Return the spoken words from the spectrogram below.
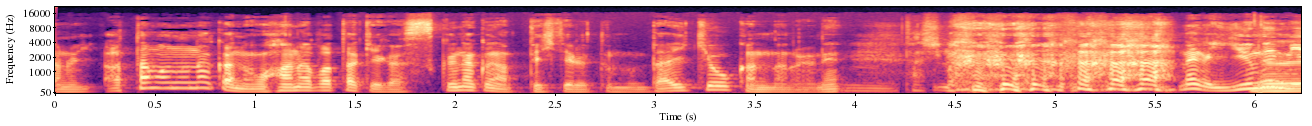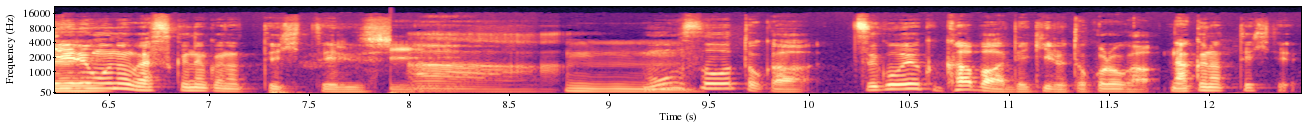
あの頭の中のお花畑が少なくなってきてるともう大共感なのよねう。ん確かに なんか夢見れるものが少なくなってきてるし、あー妄想とか都合よくカバーできるところがなくなってきて。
